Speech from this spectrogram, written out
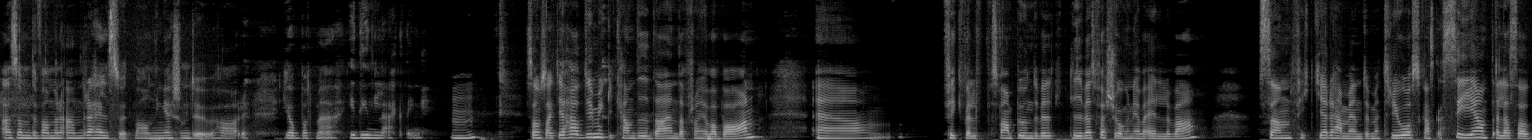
alltså om det var några andra hälsoutmaningar som du har jobbat med i din läkning. Mm. Som sagt, jag hade ju mycket candida ända från jag var barn. Eh, fick väl svamp i underlivet första gången jag var 11. Sen fick jag det här med endometrios ganska sent, eller alltså,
